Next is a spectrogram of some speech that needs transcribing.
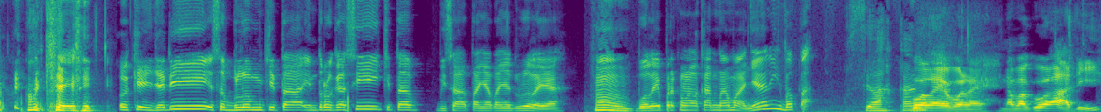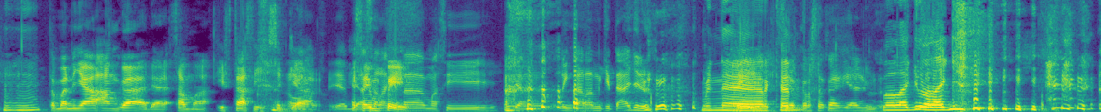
Oke. Oke, jadi sebelum kita interogasi, kita bisa tanya-tanya dulu lah ya. Hmm, Boleh perkenalkan namanya nih, Bapak? Silahkan. Boleh, boleh. Nama gua Adi. Mm-mm. Temannya Angga ada sama Ifta sih sejak Oh, ya biasalah SMP. kita masih yang lingkaran kita aja dulu. Bener Eh, kan? dulu. Lo lagi, lo lagi.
